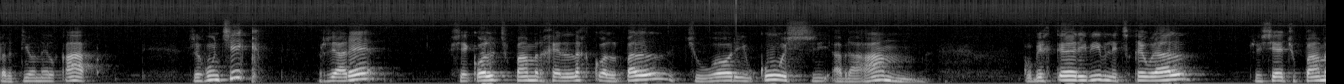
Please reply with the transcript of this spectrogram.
بر تيون القاق رهون تشيك رياري شيكول تشوبام رخلخ كول بل تشووري وكوش أبراهام كوبيخ كاري بيبلي تقورال رشي تشوبام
